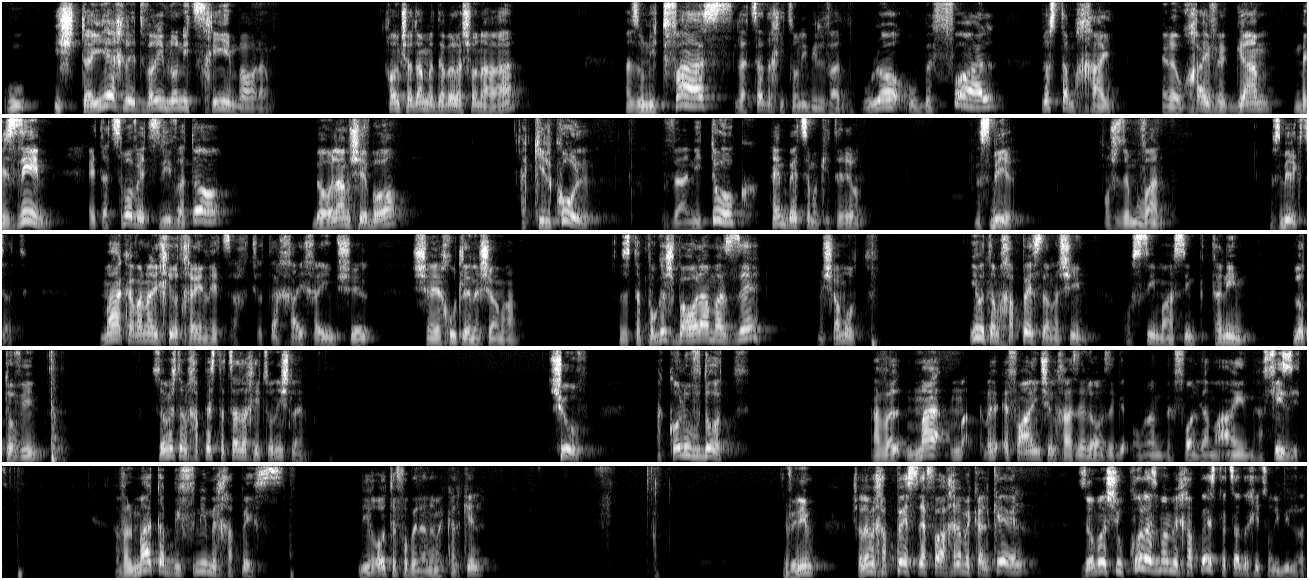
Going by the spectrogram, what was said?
הוא השתייך לדברים לא נצחיים בעולם. נכון, כשאדם מדבר לשון הרע, אז הוא נתפס לצד החיצוני בלבד. הוא לא, הוא בפועל לא סתם חי, אלא הוא חי וגם מזין את עצמו ואת סביבתו בעולם שבו הקלקול והניתוק הם בעצם הקריטריון. נסביר, או שזה מובן. נסביר קצת. מה הכוונה לחיות חיי נצח? כשאתה חי חיים של שייכות לנשמה, אז אתה פוגש בעולם הזה נשמות. אם אתה מחפש אנשים עושים מעשים קטנים לא טובים, זה אומר שאתה מחפש את הצד החיצוני שלהם. שוב, הכל עובדות, אבל מה, מה, איפה העין שלך? זה לא, זה אומנם בפועל גם העין הפיזית, אבל מה אתה בפנים מחפש? לראות איפה בן אדם מקלקל? מבינים? כשאדם מחפש איפה האחר מקלקל, זה אומר שהוא כל הזמן מחפש את הצד החיצוני בלבד.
